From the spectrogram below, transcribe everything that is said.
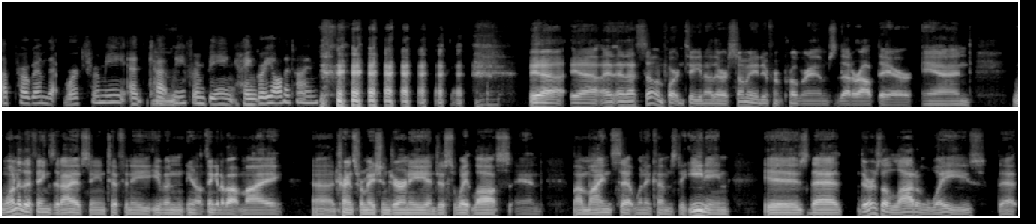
a program that worked for me and kept mm. me from being hangry all the time. Yeah, yeah, and, and that's so important too. You know, there are so many different programs that are out there, and one of the things that I have seen, Tiffany, even you know, thinking about my uh, transformation journey and just weight loss and my mindset when it comes to eating, is that there's a lot of ways that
